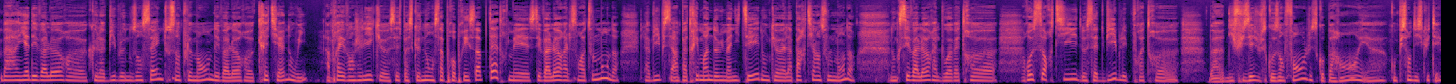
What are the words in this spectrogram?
Ben, il y a des valeurs euh, que la Bible nous enseigne, tout simplement, des valeurs euh, chrétiennes, oui. Après, évangélique, euh, c'est parce que nous, on s'approprie ça peut-être, mais ces valeurs, elles sont à tout le monde. La Bible, c'est un patrimoine de l'humanité, donc euh, elle appartient à tout le monde. Donc ces valeurs, elles doivent être euh, ressorties de cette Bible et pour être bah, diffusées jusqu'aux enfants, jusqu'aux parents, et euh, qu'on puisse en discuter.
